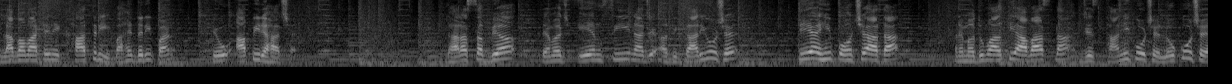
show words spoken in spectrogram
લાવવા માટેની ખાતરી બાહેધરી પણ તેઓ આપી રહ્યા છે. ધારાસભ્ય તેમજ એએમસીના જે અધિકારીઓ છે, તે અહીં પહોંચ્યા હતા અને મધુમાલતી આવાસના જે સ્થાનિકો છે, લોકો છે,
